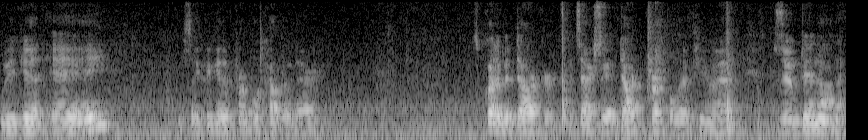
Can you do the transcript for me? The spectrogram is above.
we get a, looks you could get a purple color there. It's quite a bit darker. It's actually a dark purple if you had zoomed in on it.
